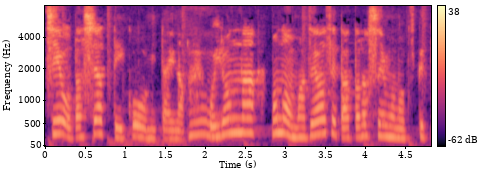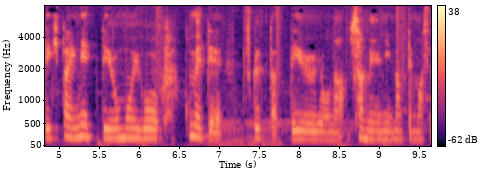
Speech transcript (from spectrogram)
知恵を出し合っていこうみたいなこういろんなものを混ぜ合わせて新しいものを作っていきたいねっていう思いを込めて作ったっていうような社名になってます。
